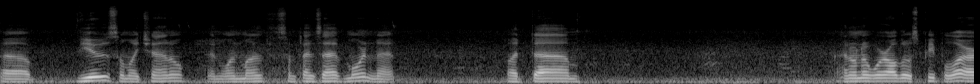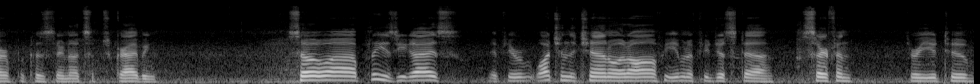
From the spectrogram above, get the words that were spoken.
uh, views on my channel in one month. Sometimes I have more than that. But um, I don't know where all those people are because they're not subscribing. So uh, please, you guys, if you're watching the channel at all, even if you're just uh, surfing through YouTube,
